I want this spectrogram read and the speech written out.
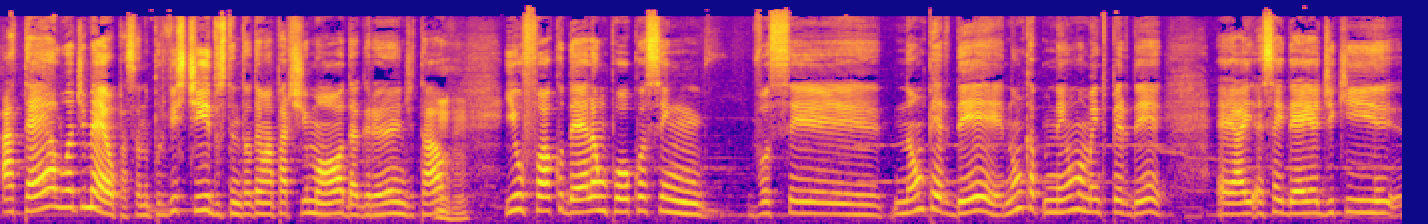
até a lua de mel, passando por vestidos, tentando ter uma parte de moda grande e tal. Uhum. E o foco dela é um pouco assim, você não perder, nunca, em nenhum momento perder é, essa ideia de que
